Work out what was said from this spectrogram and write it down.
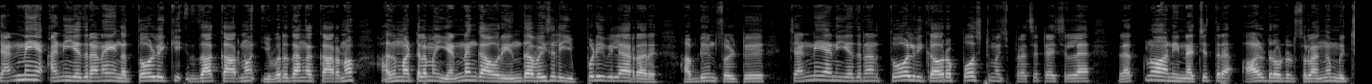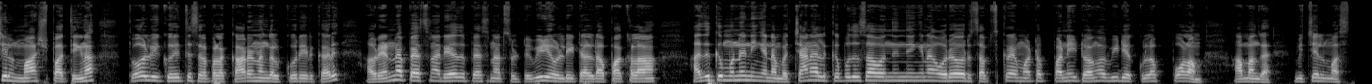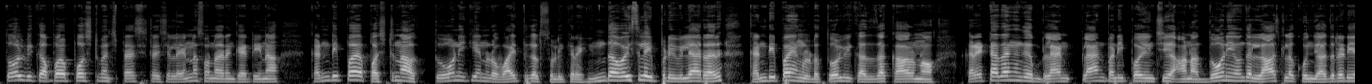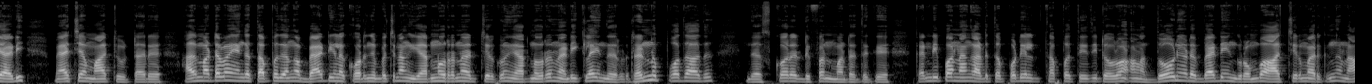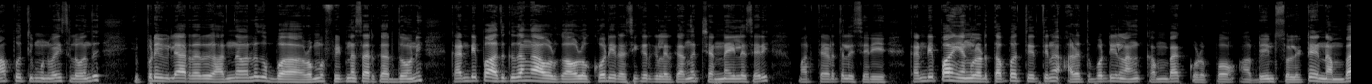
சென்னை அணி எதிரான எங்கள் தோல்விக்கு இதுதான் காரணம் இவர் தாங்க காரணம். அது மட்டும் இல்லாமல் என்னங்க அவர் இந்த வயசில் இப்படி விளையாடுறாரு அப்படின்னு சொல்லிட்டு சென்னை அணி எதிரான தோல்விக்கு அவரை போஸ்ட் மேட்ச் ப்ரெசன்டேஷனில் லக்னோ அணி நட்சத்திர ஆல்ரவுண்டர் சொல்லாங்க. மிச்சில் மாஷ் பார்த்தீங்கன்னா தோல்வி குறித்து சில பல காரணங்கள் கூறியிருக்காரு. அவர் என்ன பேசினார் ஏது பேசினார் சொல்லிட்டு வீடியோ டீட்டெயில்டாக பார்க்கலாம். அதுக்கு முன்னே நீங்கள் நம்ம சேனலுக்கு புதுசாக வந்திருந்தீங்கன்னா ஒரே ஒரு சப்ஸ்கிரைப் மட்டும் பண்ணிட்டு வாங்க. வீடியோக்குள்ளே போகலாம் ஆமாங்க மிச்சல் மாஸ் தோல்விக்கு அப்புறம் போஸ்ட் மேட்ச் ப்ரெசன்டேஷனில் என்ன சொன்னாருன்னு கேட்டிங்கன்னா கண்டிப்பாக ஃபஸ்ட்டு நான் தோனிக்கு என்னோட வாழ்த்துக்கள் சொல்லிக்கிறேன். இந்த வயசில் இப்படி விளையாடுறாரு கண்டிப்பாக எங்களோட தோல்விக்கு அதுதான் காரணம். கரெக்டாக தாங்க இங்கே பிளான் பிளான் பண்ணி போயிருந்துச்சு. ஆனால் தோனி வந்து லாஸ்ட்டில் கொஞ்சம் அதிரடி ஆடி மேட்சே மாற்றி விட்டார். அது மட்டும் இல்லாமல் எங்கள் தப்பு தாங்க. பேட்டிங்கில் குறைஞ்சபட்சம் நாங்கள் இரநூறு ரன் அடிச்சிருக்கோம். இரநூறு ரன் அடிக்கல. இந்த ரன்னு போதாது. இந்த ஸ்கோரை டிஃபெண்ட் பண்ணுறதுக்கு கண்டிப்பாக நாங்கள் அடுத்த போட்டியில் தப்பை திருத்திட்டு வருவோம். ஆனால் தோனியோட பேட்டிங் ரொம்ப ஆச்சரியமாக இருக்குங்க. நாற்பத்தி மூணு வயசில் வந்து இப்படி விளையாடுறாரு. அந்த அளவுக்கு ரொம்ப ஃபிட்னஸாக இருக்கார் தோனி. கண்டிப்பாக அதுக்கு தாங்க அவளுக்கு அவ்வளோ கோடி ரசிகர்கள் இருக்காங்க. சென்னையில் சரி மற்ற இடத்துலையும் சரி. கண்டிப்பாக எங்களோட தப்பை திருத்தினா அடுத்த போட்டியில் நாங்கள் கம்பேக் கொடுப்போம். அப்படின்னு சொல்லிட்டு நம்ம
